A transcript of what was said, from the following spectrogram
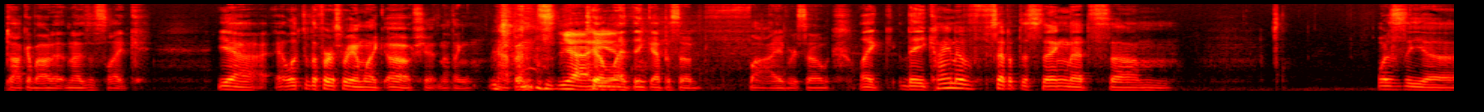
talk about it, and I was just like, yeah. I looked at the first three. I'm like, oh shit, nothing happens. Yeah, till yeah. I think episode five or so. Like they kind of set up this thing that's um, what is the uh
